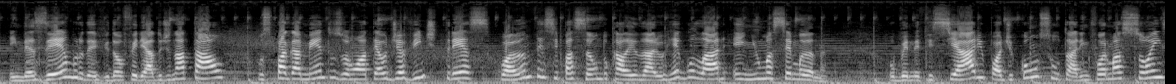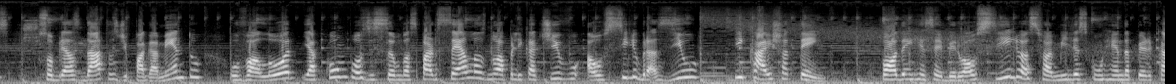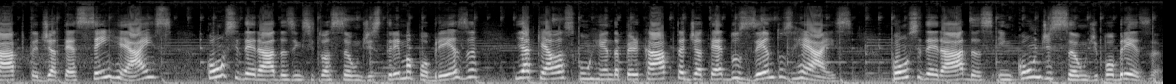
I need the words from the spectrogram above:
Em dezembro, devido ao feriado de Natal, os pagamentos vão até o dia 23, com a antecipação do calendário regular em uma semana. O beneficiário pode consultar informações sobre as datas de pagamento, o valor e a composição das parcelas no aplicativo Auxílio Brasil e Caixa Tem. Podem receber o auxílio as famílias com renda per capita de até 100 reais consideradas em situação de extrema pobreza e aquelas com renda per capita de até 200 reais, consideradas em condição de pobreza.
